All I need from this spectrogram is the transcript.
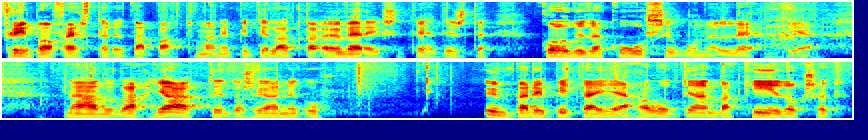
Fripa-festari-tapahtuma, niin piti laittaa överiksi, tehtiin sitten 36-sivuinen lehti. Ja nämä tota, jaettiin tosiaan niin kuin ympäri pitäjiä, haluttiin antaa kiitokset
